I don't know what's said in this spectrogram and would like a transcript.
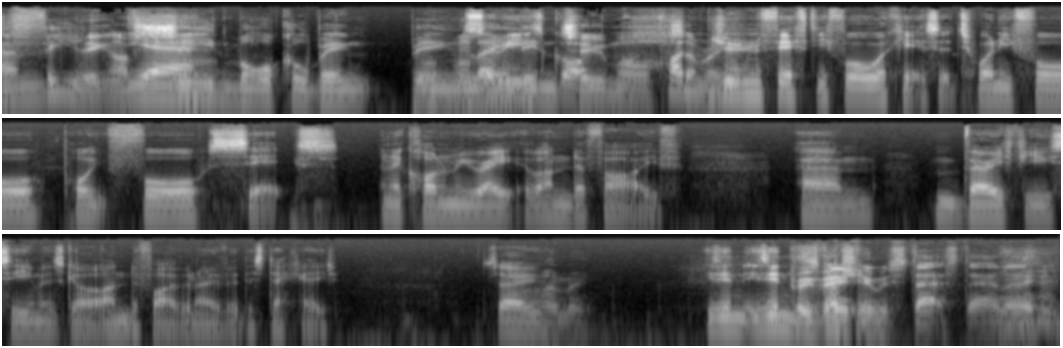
just Um, a feeling. I've yeah. seen Morkel being being so laid he's got into more for 154 wickets at 24.46, an economy rate of under five. Um, very few seamers go under five and over this decade. So Blimey. he's in. He's in the Pretty discussion. with stats down there.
